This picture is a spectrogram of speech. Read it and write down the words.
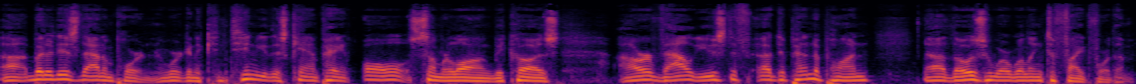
Uh, but it is that important. And we're going to continue this campaign all summer long because our values def- uh, depend upon uh, those who are willing to fight for them.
